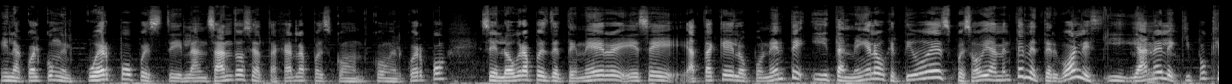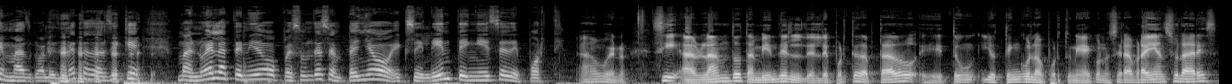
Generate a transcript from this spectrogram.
en la cual con el cuerpo, pues lanzándose a atajarla pues con, con el cuerpo, se logra pues detener ese ataque del oponente y también el objetivo es pues obviamente meter goles y gana el equipo que más goles metas. Así que Manuel ha tenido pues un desempeño excelente en ese deporte. Ah, bueno. Sí, hablando también del, del deporte adaptado, eh, yo tengo la oportunidad de conocer a Brian Solares,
